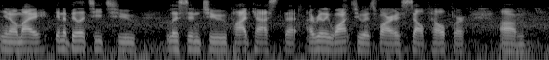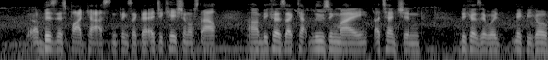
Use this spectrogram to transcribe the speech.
you know, my inability to listen to podcasts that I really want to as far as self-help or um, business podcasts and things like that, educational style, um, because I kept losing my attention because it would make me go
